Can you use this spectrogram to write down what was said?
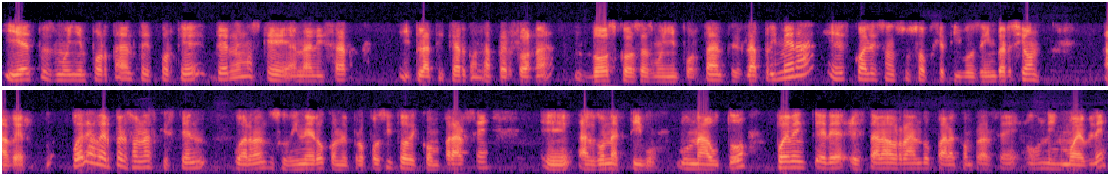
y esto es muy importante porque tenemos que analizar y platicar con la persona dos cosas muy importantes. La primera es cuáles son sus objetivos de inversión. A ver, puede haber personas que estén guardando su dinero con el propósito de comprarse eh, algún activo, un auto, pueden querer estar ahorrando para comprarse un inmueble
